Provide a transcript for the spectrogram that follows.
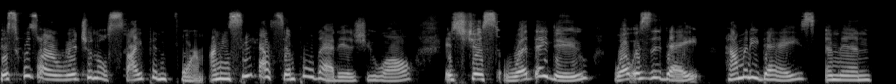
This was our original stipend form. I mean, see how simple that is, you all. It's just what they do, what was the date, how many days, and then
